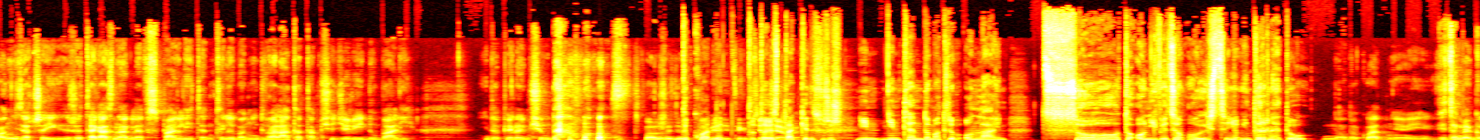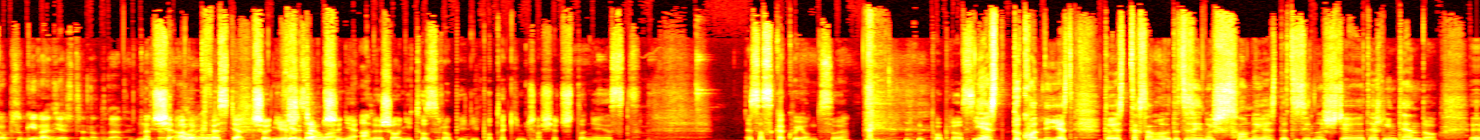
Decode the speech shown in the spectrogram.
oni zaczęli, że teraz nagle wsparli ten tryb, oni dwa lata tam siedzieli i dubali. I dopiero im się udało stworzyć Dokładnie, to, to jest tak, kiedy słyszysz Nintendo ma tryb online. Co? To oni wiedzą o istnieniu internetu? No dokładnie i wiedzą jak go obsługiwać jeszcze na dodatek. Znaczy, ale kwestia, czy oni wiedzą, działa. czy nie, ale że oni to zrobili po takim czasie, czy to nie jest zaskakujące po prostu. Jest, dokładnie jest. To jest tak samo jak decyzyjność Sony, jest decyzyjność e, też Nintendo. E,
